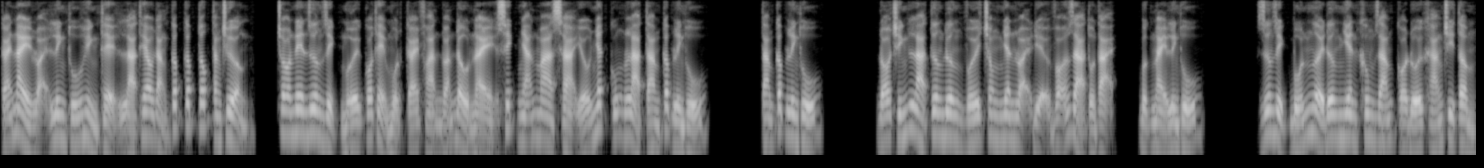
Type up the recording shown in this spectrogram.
cái này loại linh thú hình thể là theo đẳng cấp cấp tốc tăng trưởng, cho nên dương dịch mới có thể một cái phán đoán đầu này xích nhãn ma xà yếu nhất cũng là tam cấp linh thú. Tam cấp linh thú. Đó chính là tương đương với trong nhân loại địa võ giả tồn tại, bực này linh thú. Dương dịch bốn người đương nhiên không dám có đối kháng chi tâm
